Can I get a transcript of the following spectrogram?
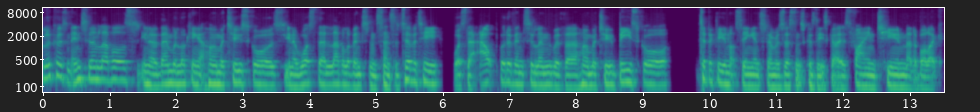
glucose and insulin levels, you know, then we're looking at HOMA2 scores, you know, what's their level of insulin sensitivity? What's their output of insulin with a HOMA2B score? Typically, you're not seeing insulin resistance because these guys fine tune metabolic.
